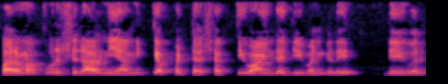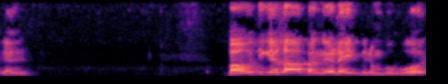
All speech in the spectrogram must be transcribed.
பரமபுருஷரால் நியமிக்கப்பட்ட சக்தி வாய்ந்த ஜீவன்களே தேவர்கள். பௌதிக லாபங்களை விரும்புவோர்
